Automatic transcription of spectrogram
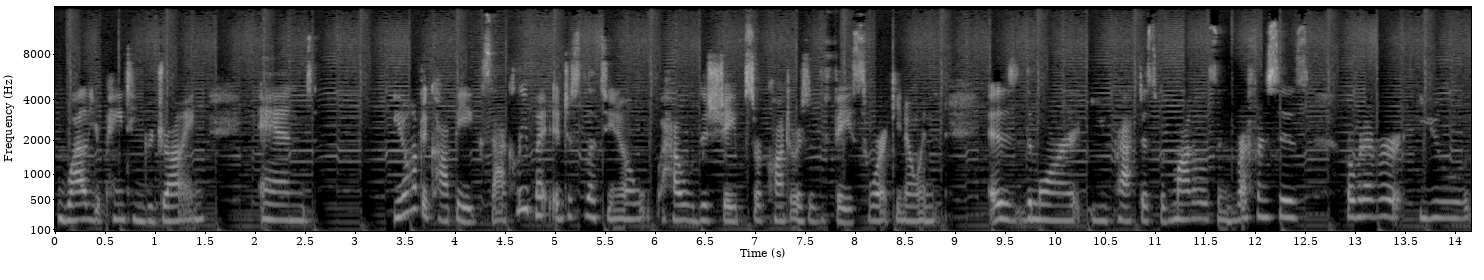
while you're painting your drawing and you don't have to copy exactly, but it just lets you know how the shapes or contours of the face work, you know, and as the more you practice with models and references or whatever, you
